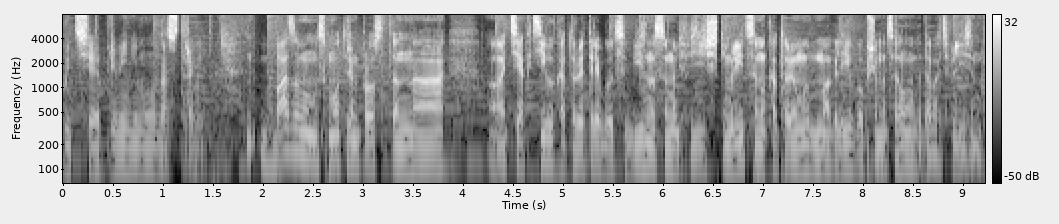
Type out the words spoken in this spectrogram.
быть э, применимы у нас в стране? Базово мы смотрим просто на э, те активы, которые требуются бизнесам или физическим лицам, и которые мы бы могли, в общем и целом, выдавать в лизинг.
